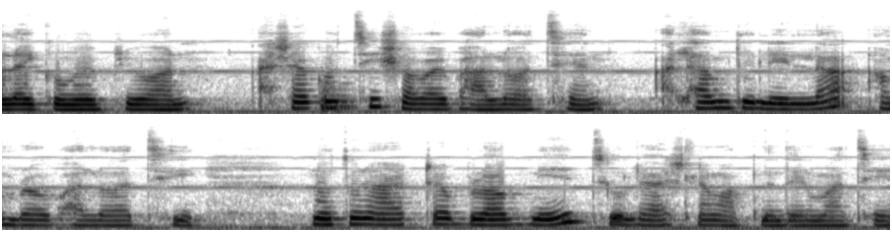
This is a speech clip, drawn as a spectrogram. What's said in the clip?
আলাইকুম এভরিওয়ান। আশা করছি সবাই ভালো আছেন। আলহামদুলিল্লাহ, আমরাও ভালো আছি। নতুন আরেকটা ব্লগ নিয়ে চলে আসলাম আপনাদের মাঝে।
